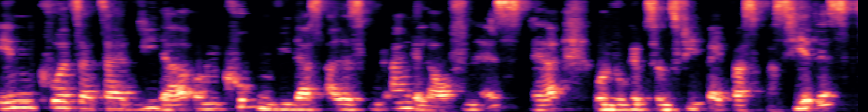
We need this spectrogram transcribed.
in kurzer Zeit wieder und gucken, wie das alles gut angelaufen ist. Ja? Und du gibst uns Feedback, was passiert ist.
